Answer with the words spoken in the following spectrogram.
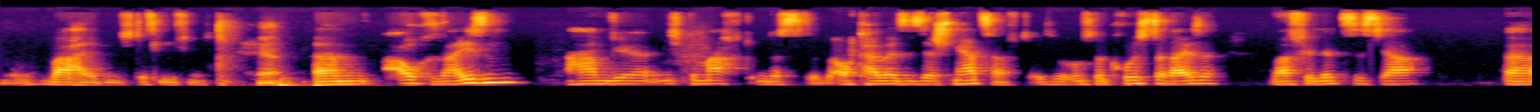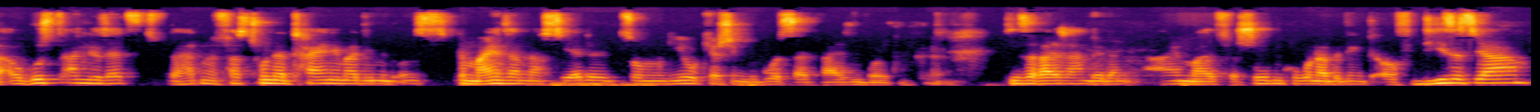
war halt nicht, das lief nicht. Ja. Ähm, auch Reisen haben wir nicht gemacht und das auch teilweise sehr schmerzhaft. Also unsere größte Reise war für letztes Jahr äh, August angesetzt. Da hatten wir fast 100 Teilnehmer, die mit uns gemeinsam nach Seattle zum Geocaching-Geburtstag reisen wollten. Okay. Diese Reise haben wir dann einmal verschoben, Corona-bedingt, auf dieses Jahr.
